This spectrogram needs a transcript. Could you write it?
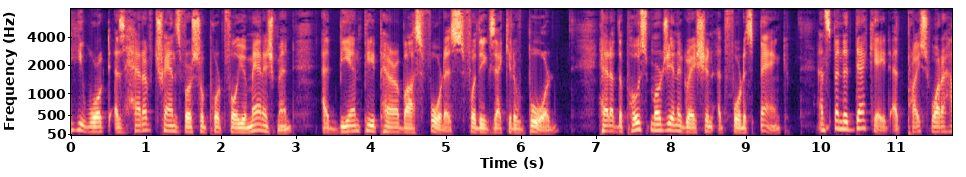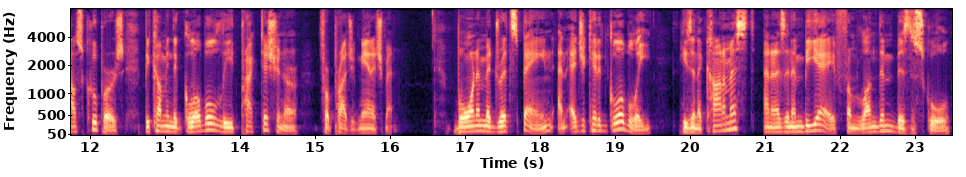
he worked as head of transversal portfolio management at BNP Paribas Fortis for the executive board, head of the post merger integration at Fortis Bank, and spent a decade at PricewaterhouseCoopers, becoming the global lead practitioner for project management. Born in Madrid, Spain, and educated globally, he's an economist and has an MBA from London Business School,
